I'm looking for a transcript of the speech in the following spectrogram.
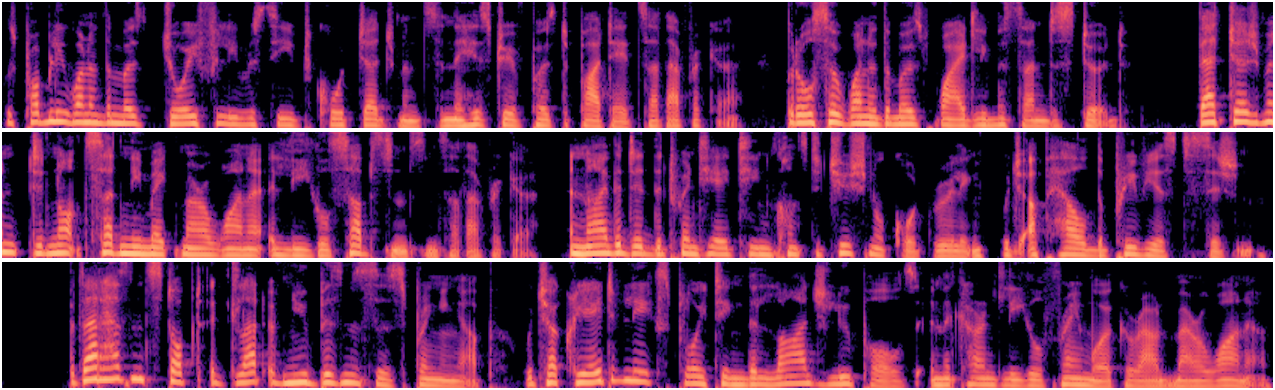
was probably one of the most joyfully received court judgments in the history of post apartheid South Africa, but also one of the most widely misunderstood. That judgment did not suddenly make marijuana a legal substance in South Africa, and neither did the 2018 Constitutional Court ruling, which upheld the previous decision. But that hasn't stopped a glut of new businesses springing up, which are creatively exploiting the large loopholes in the current legal framework around marijuana.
